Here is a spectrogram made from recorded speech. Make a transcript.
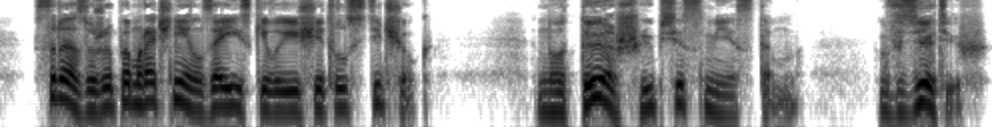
— сразу же помрачнел заискивающий толстячок. «Но ты ошибся с местом. Взять их».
